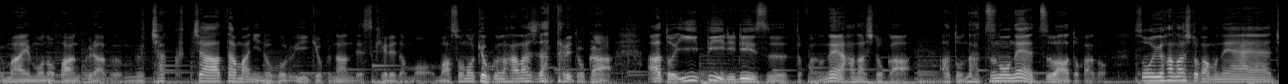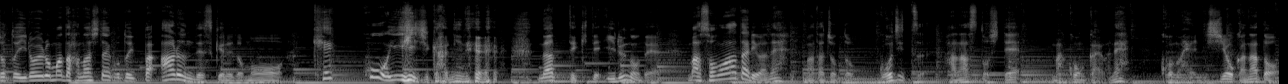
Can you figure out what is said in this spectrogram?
うまいものファンクラブむちゃくちゃ頭に残るいい曲なんですけれども、まあ、その曲の話だったりとかあと EP リリースとかのね話とかあと夏のねツアーとかのそういう話とかもねちょっといろいろまだ話したいこといっぱいあるんですけれども結構いい時間にね なってきているのでまあその辺りはねまたちょっと後日話すとして、まあ、今回はねこの辺にしようかなと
